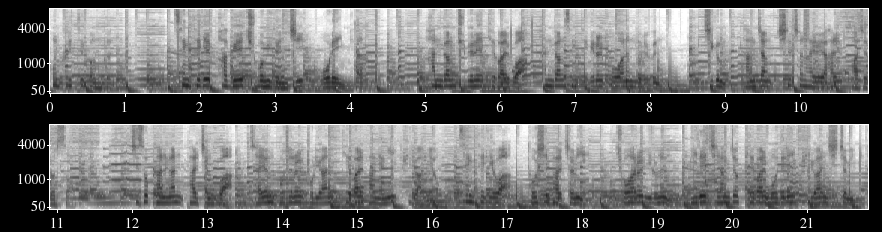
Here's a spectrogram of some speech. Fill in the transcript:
콘크리트 건물은 생태계 파괴의 주범이 된 지 오래입니다. 한강 주변의 개발과 한강 생태계를 보호하는 노력은 지금 당장 실천하여야 할 과제로서 지속 가능한 발전과 자연 보존을 고려한 개발 방향이 필요하며 생태계와 도시 발전이 조화를 이루는 미래지향적 개발 모델이 필요한 시점입니다.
